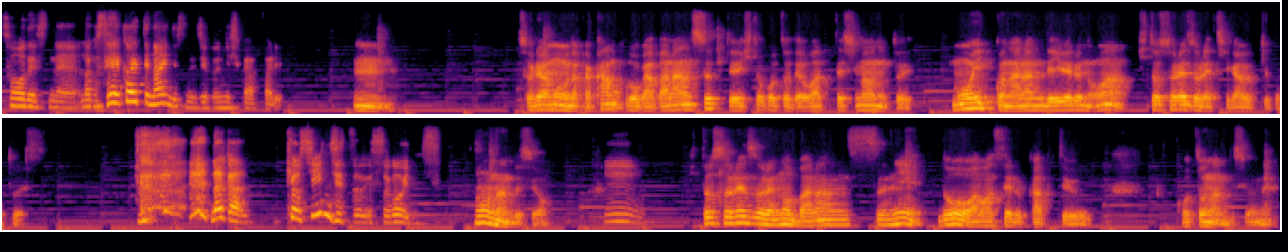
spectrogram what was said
そうですねなんか正解ってないんですね自分にしかやっぱりううん。それはもうだから漢方がバランスっていう一言で終わってしまうのと、もう一個並んで言えるのは人それぞれ違うっていうことです。なんか今日真実すごいですそうなんですよ。うん人それぞれのバランスにどう合わせるかっていうことなんですよね。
